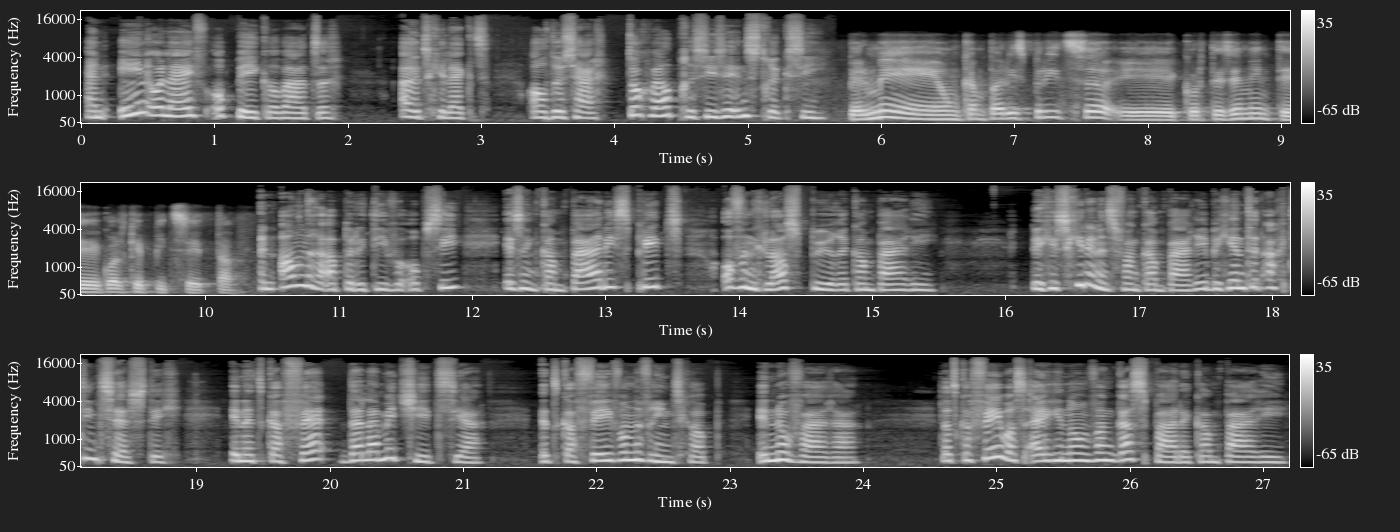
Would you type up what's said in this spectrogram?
en één olijf op pekelwater, uitgelekt, al dus haar toch wel precieze instructie. Per me un Campari Spritz e cortesemente qualche pizzetta. Een andere aperitieve optie is een Campari Spritz of een glas pure Campari. De geschiedenis van Campari begint in 1860 in het Café dell'Amicizia, het café van de vriendschap, in Novara. Dat café was eigendom van Gaspare Campari.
